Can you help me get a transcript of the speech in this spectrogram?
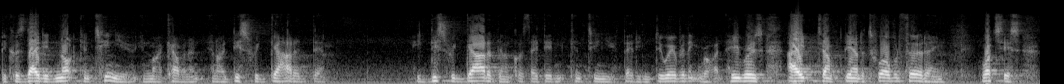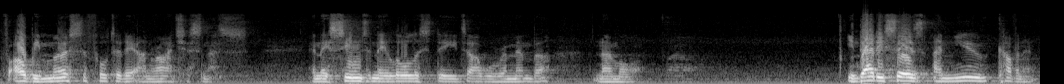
Because they did not continue in my covenant and I disregarded them. He disregarded them because they didn't continue. They didn't do everything right. Hebrews 8, jump down to 12 and 13. Watch this. For I'll be merciful to their unrighteousness, and their sins and their lawless deeds I will remember no more. In that he says a new covenant.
